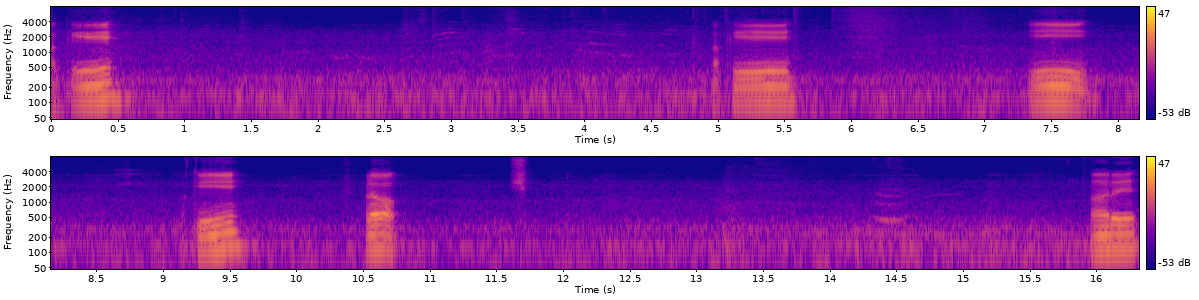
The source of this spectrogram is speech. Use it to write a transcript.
Oke. Oke. I. Oke. Halo. Are.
